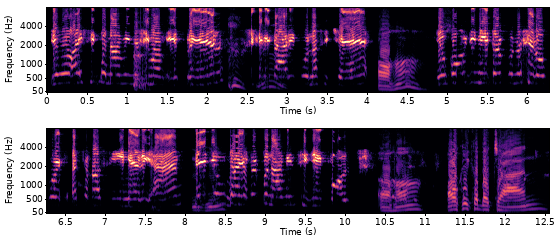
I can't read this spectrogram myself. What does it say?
Yung OIC po namin na si Ma'am April, secretary po na si Che, Aha. yung coordinator po na si Robert at saka si Mary Ann, then Mhm. yung driver po namin si J. Paul. Aha. Okay ka ba dyan?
